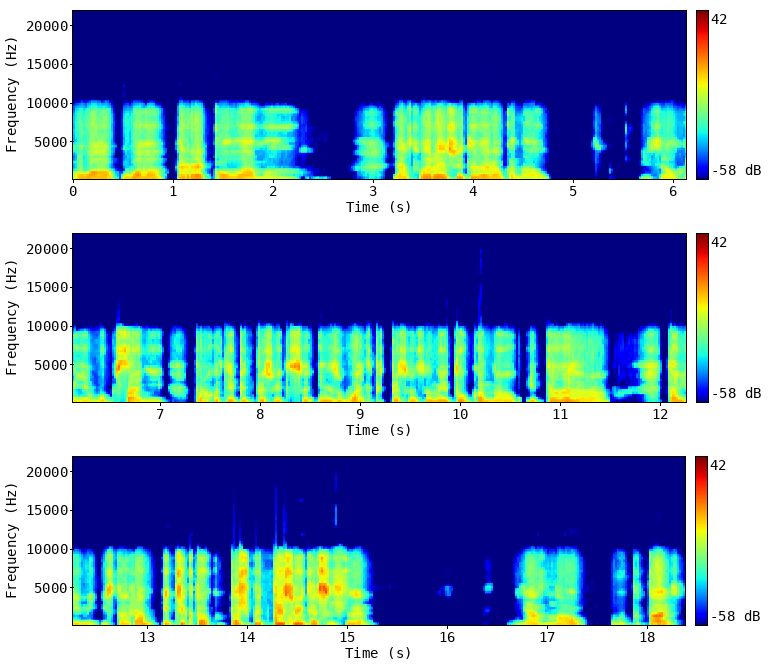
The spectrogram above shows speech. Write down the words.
Увага, увага, реклама. Я створюю свій телеграм-канал. І ссылка є в описанні. Переходьте і підписуйтеся. І не забувайте підписуватися на YouTube канал і Telegram. Там є мій Instagram і TikTok. Тож підписуйтесь. Пішли. Я знову питаюсь.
